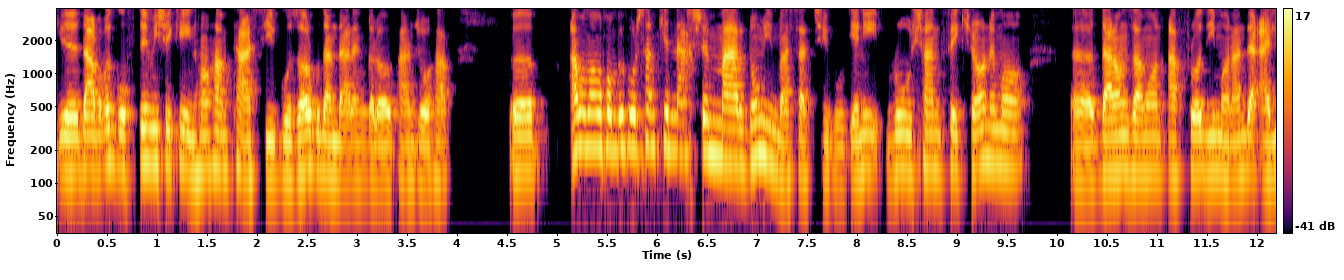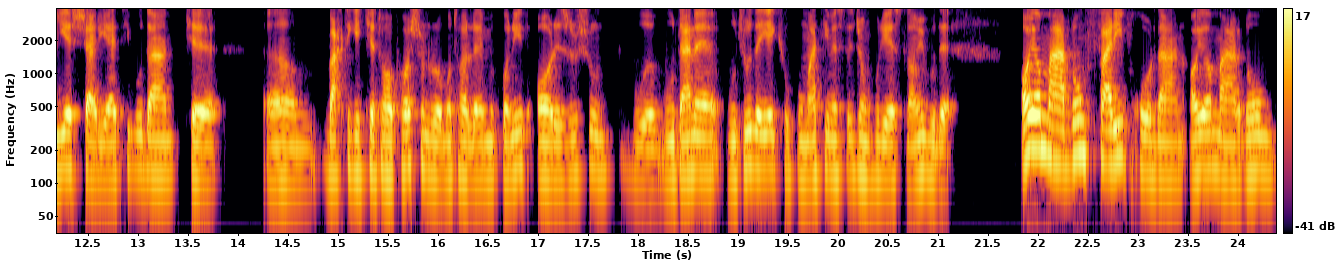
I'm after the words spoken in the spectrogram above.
در واقع گفته میشه که اینها هم تاثیرگذار بودن در انقلاب 57 اما من می‌خوام بپرسم که نقش مردم این وسط چی بود؟ یعنی روشن فکران ما در آن زمان افرادی مانند علی شریعتی بودند که وقتی که کتابهاشون رو مطالعه می‌کنید آرزوشون بودن وجود یک حکومتی مثل جمهوری اسلامی بوده. آیا مردم فریب خوردن؟ آیا مردم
